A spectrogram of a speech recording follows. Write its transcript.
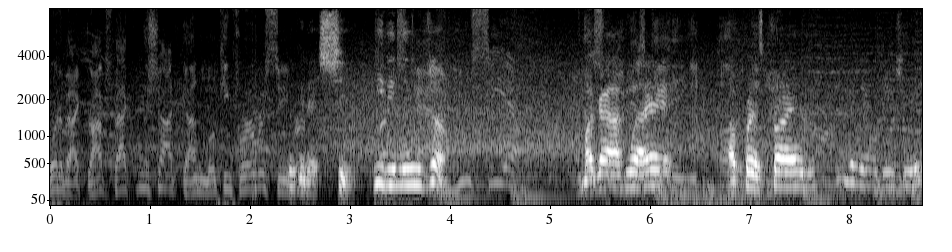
Quarterback drops back from the shotgun, looking for a receiver. Look at that shit. He didn't even jump. My guy who I had, I pressed triangle. He didn't do shit.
